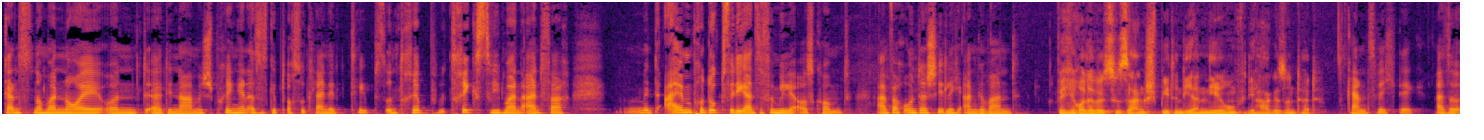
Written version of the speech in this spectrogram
ganz nochmal neu und äh, dynamisch springen. Also es gibt auch so kleine Tipps und Trip, Tricks, wie man einfach mit einem Produkt für die ganze Familie auskommt. Einfach unterschiedlich angewandt. Welche Rolle würdest du sagen, spielt denn die Ernährung für die Haargesundheit? Ganz wichtig. Also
